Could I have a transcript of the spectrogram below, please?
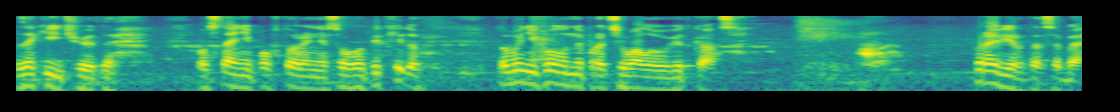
закінчуєте останні повторення свого підхіду, то ви ніколи не працювали у відказ. Перевірте себе,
